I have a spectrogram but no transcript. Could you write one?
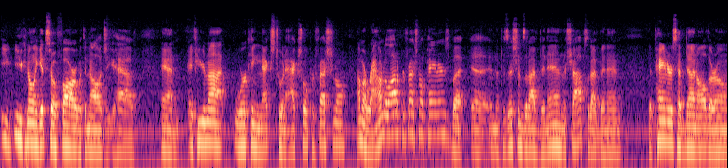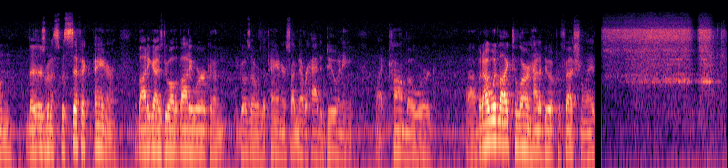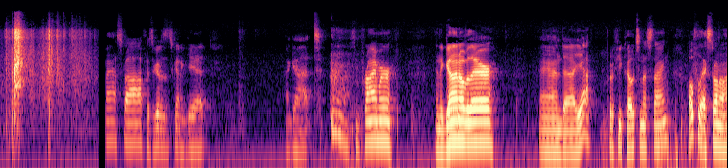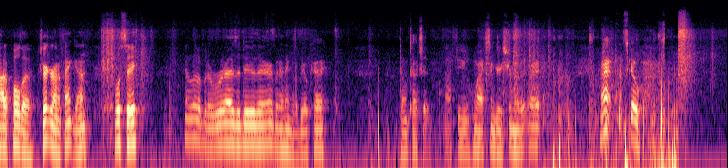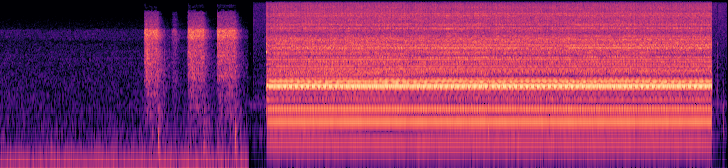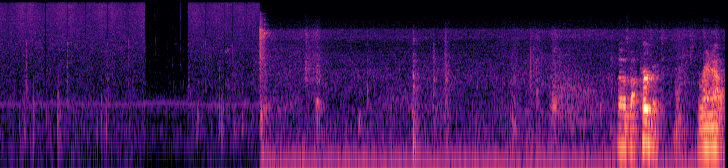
you you can only get so far with the knowledge that you have. And if you're not working next to an actual professional, I'm around a lot of professional painters, but uh, in the positions that I've been in, the shops that I've been in, the painters have done all their own. There's been a specific painter. The body guys do all the body work, and then it goes over to the painter. So I've never had to do any like combo work. Uh, but I would like to learn how to do it professionally. Masked off as good as it's going to get. I got some primer and the gun over there. And uh, yeah, put a few coats in this thing. Hopefully I still know how to pull the trigger on a paint gun. We'll see. Got a little bit of residue there, but I think it'll be okay. Don't touch it after you wax and grease remove it, right? Alright, let's go. That was about perfect. I ran out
